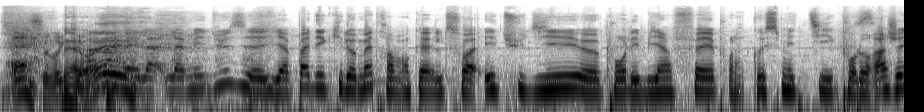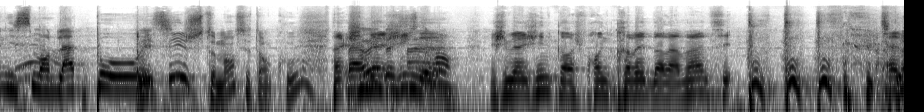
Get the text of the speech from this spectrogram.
C'est vrai Bah que... ouais. Mais la, la méduse, il n'y a pas des kilomètres avant qu'elle soit étudiée euh, pour les bienfaits, pour la cosmétique, pour le rajeunissement de la peau. Mais et si, justement, c'est en cours. Bah, Bah oui, bah j'imagine, justement. euh, j'imagine quand je prends une crevette dans la main, c'est pouf pouf pouf. Elle,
